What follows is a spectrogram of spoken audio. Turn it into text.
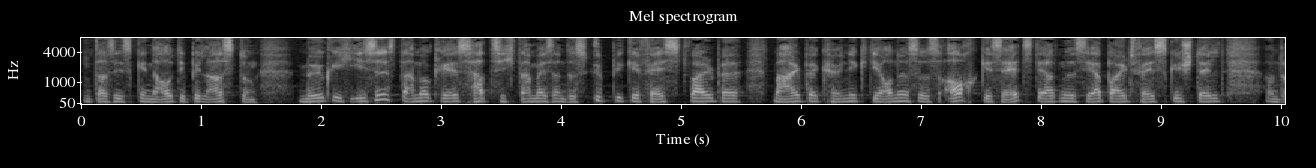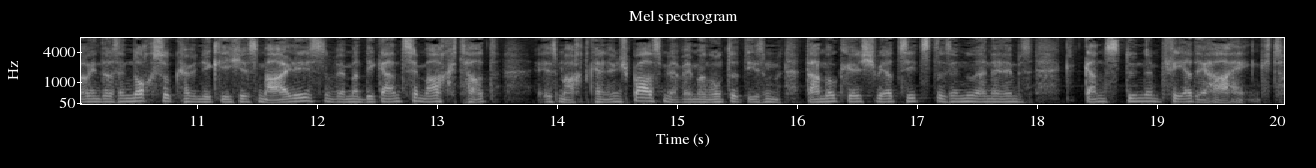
Und das ist genau die Belastung. Möglich ist es. Damokles hat sich damals an das üppige Festmahl bei, Mal bei König Dionysos auch gesetzt. Er hat nur sehr bald festgestellt, und wenn das ein noch so königliches Mahl ist, und wenn man die ganze Macht hat, es macht keinen Spaß mehr, wenn man unter diesem Damoklesschwert sitzt, das ja nur an einem ganz dünnen Pferdehaar hängt.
